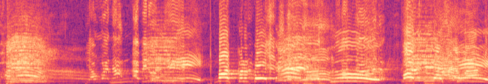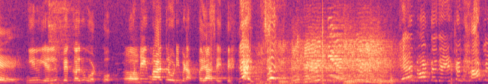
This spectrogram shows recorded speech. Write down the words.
ಫಲ ಯೌವನ ಅಭಿವೃದ್ಧಿ ಮಕ್ಕಳು ಬೇಕಾ ಮಕ್ಕಳು ಮಕ್ಕಳು ಅಷ್ಟೇ ನೀನು ಎಲ್ಲಿ ಬೇಕಾದ್ರೂ ಹೊಡ್ಕೋ. ಹುಂಡಿಗೆ ಮಾತ್ರ ಹೊಡಿಬೇಡ. ಪರಿಸೈತೆ ಐತೆ! ಏನ್ ನೋಡ್ತಾ ಇದ್ದೆ? ಹಾಕು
